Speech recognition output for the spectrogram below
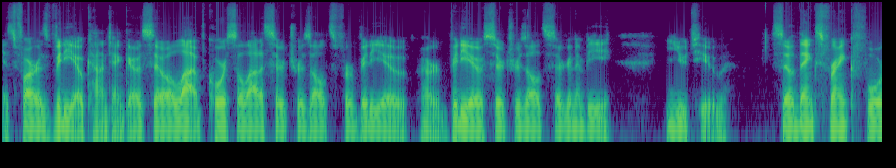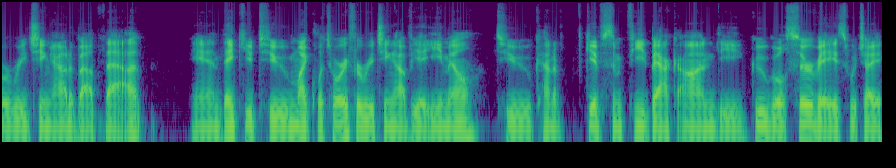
as far as video content goes. So a lot of course a lot of search results for video or video search results are going to be youtube. So thanks frank for reaching out about that. And thank you to mike latore for reaching out via email to kind of give some feedback on the Google surveys, which I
